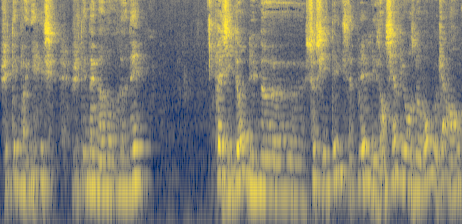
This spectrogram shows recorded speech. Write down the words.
j'ai témoigné, j'étais même à un moment donné président d'une euh, société qui s'appelait Les Anciens du 11 novembre 40.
